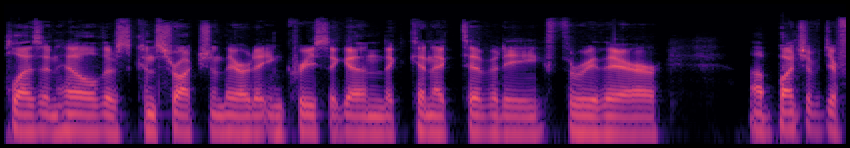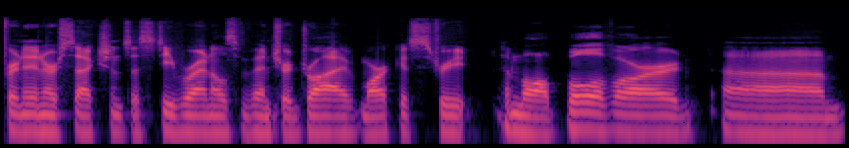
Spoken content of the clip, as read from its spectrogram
Pleasant Hill. There's construction there to increase again the connectivity through there. A bunch of different intersections at Steve Reynolds Venture Drive, Market Street, and Mall Boulevard. Um,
